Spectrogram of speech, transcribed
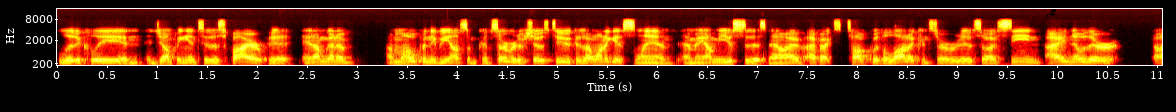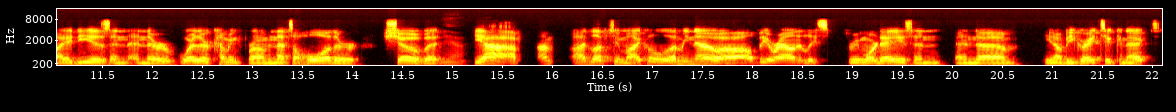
politically and, and jumping into this fire pit, and I'm going to, I'm hoping to be on some conservative shows too, because I want to get slammed. I mean, I'm used to this now. I've, I've talked with a lot of conservatives, so I've seen, I know their ideas and, and their, where they're coming from. And that's a whole other show. But Yeah. yeah, I'm, I'd love to, Michael. Let me know. I'll be around at least three more days and, and, um, you know, it'd be great to connect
